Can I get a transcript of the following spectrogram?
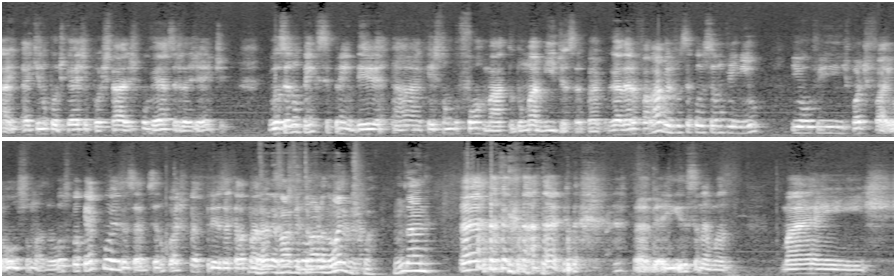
aqui no podcast, postagens, conversas da gente. Você não tem que se prender à questão do formato, de uma mídia, sabe? A galera fala, ah, mas você coleciona um vinil e ouve Spotify. Eu ouço, mano, eu ouço qualquer coisa, sabe? Você não pode ficar preso àquela parada. Vou levar uma vitrola no ônibus, pô? Não dá, né? É, caralho. Sabe, é isso, né, mano? Mas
